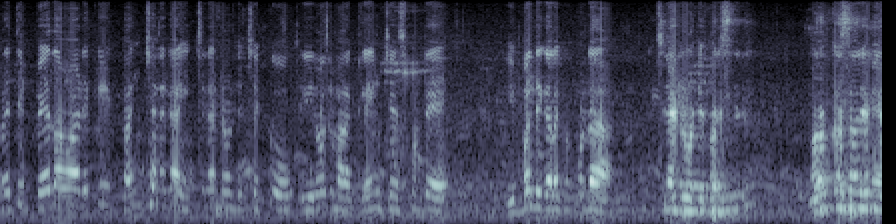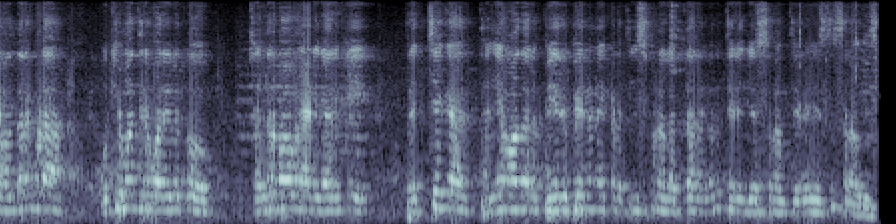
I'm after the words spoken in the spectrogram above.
ప్రతి పేదవాడికి టంచనగా ఇచ్చినటువంటి చెక్కు ఈరోజు మనం క్లెయిమ్ చేసుకుంటే ఇబ్బంది కలగకుండా ఇచ్చినటువంటి పరిస్థితి. మరొక్కసారి మేమందరం కూడా ముఖ్యమంత్రి వర్యులకు చంద్రబాబు నాయుడు గారికి ప్రత్యేక ధన్యవాదాలు పేరు పేరున ఇక్కడ తీసుకున్న లబ్ధాలను తెలియజేస్తున్నాం తెలియజేస్తూ సెలవు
